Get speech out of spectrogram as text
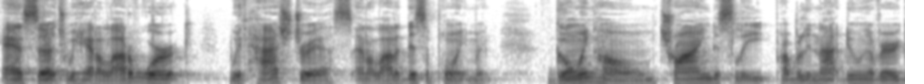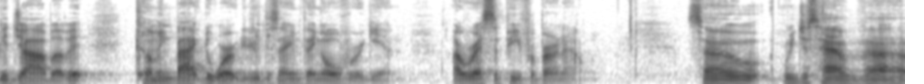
As such, we had a lot of work with high stress and a lot of disappointment, going home, trying to sleep, probably not doing a very good job of it, coming back to work to do the same thing over again. A recipe for burnout. So we just have uh,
